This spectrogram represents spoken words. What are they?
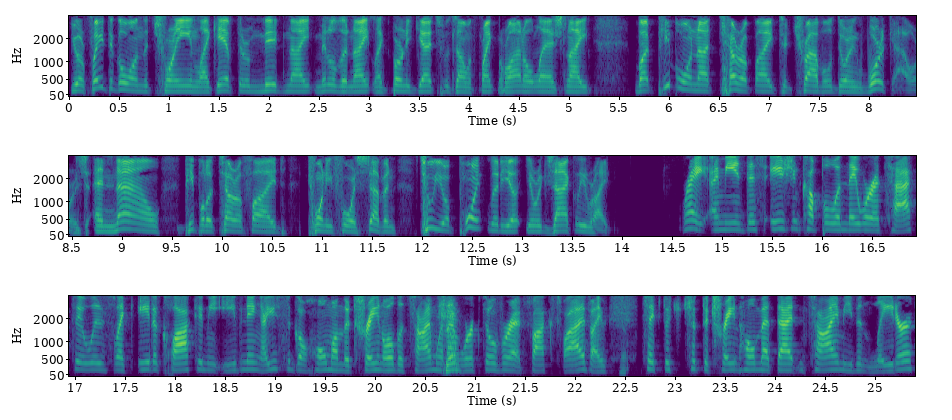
You're afraid to go on the train like after midnight, middle of the night, like Bernie Goetz was on with Frank Morano last night. But people were not terrified to travel during work hours. And now people are terrified 24 7. To your point, Lidia, you're exactly right. Right. I mean, this Asian couple, when they were attacked, it was like eight o'clock in the evening. I used to go home on the train all the time when Sure. I worked over at Fox Five. I took the took the train home at that time, even later,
